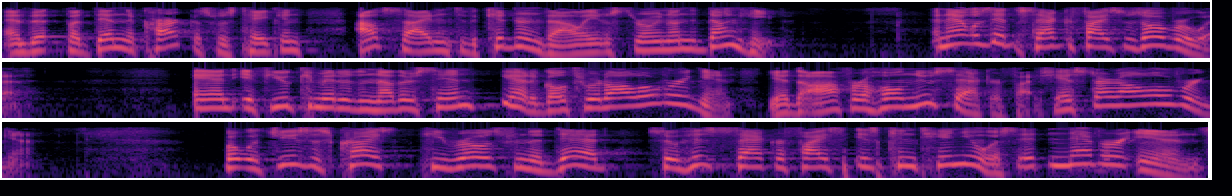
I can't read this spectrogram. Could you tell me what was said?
And the, but then the carcass was taken outside into the Kidron Valley and was thrown on the dung heap. And that was it. The sacrifice was over with. And if you committed another sin, you had to go through it all over again. You had to offer a whole new sacrifice. You had to start all over again. But with Jesus Christ, he rose from the dead, so his sacrifice is continuous. It never ends.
